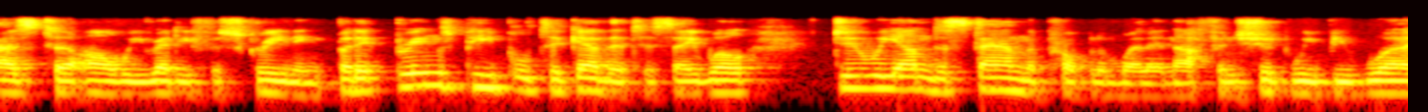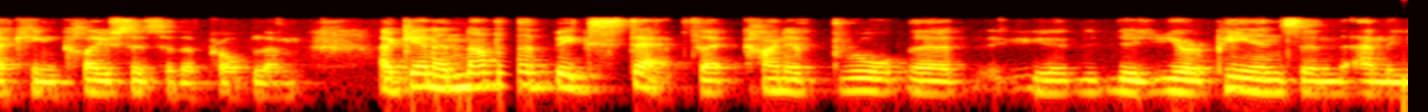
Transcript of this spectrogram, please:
as to are we ready for screening. But it brings people together to say well do we understand the problem well enough and should we be working closer to the problem? Again another big step that kind of brought the the Europeans and, and the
